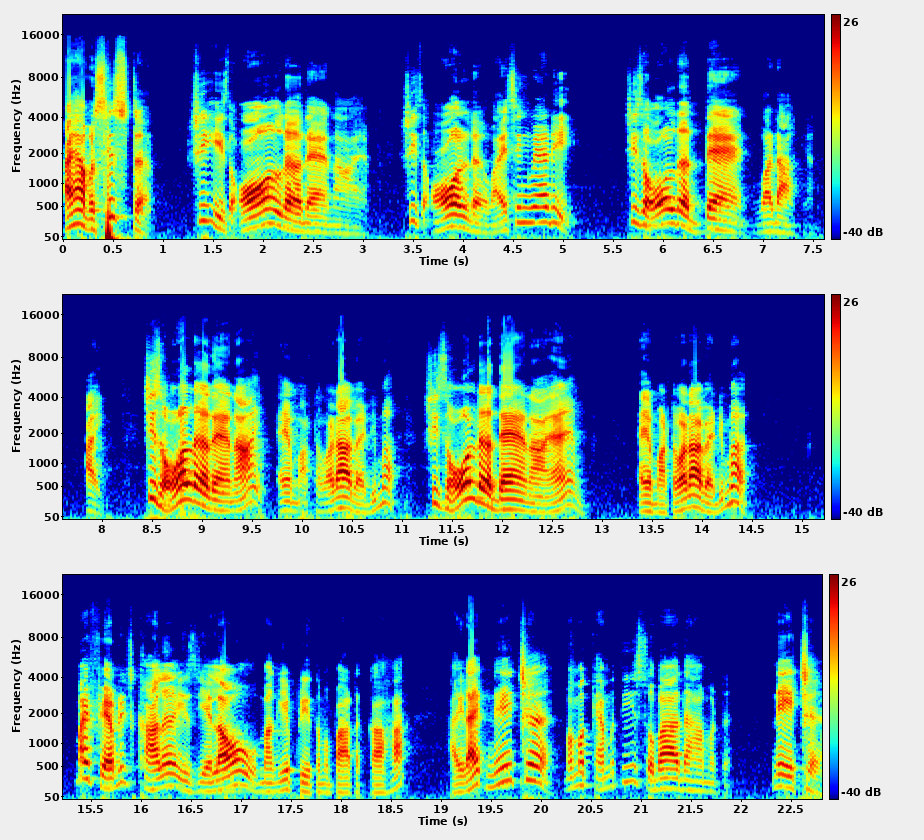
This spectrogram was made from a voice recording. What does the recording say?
I have a sister. She is older than I am. She's older. වයසින් වැඩි. She's older than වඩා කියන්නේ I. She's older than I. ඇය මට වඩා වැඩිම. She's older than I am. ඇය මට වඩා වැඩිම. My favorite color is yellow. මගේ ප්‍රියතම පාට කහ. I like nature. මම කැමති සොබාදහමට. Nature.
